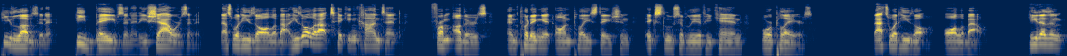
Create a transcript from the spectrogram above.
He loves in it. He bathes in it. He showers in it. That's what he's all about. He's all about taking content from others and putting it on PlayStation exclusively if he can for players. That's what he's all, all about. He doesn't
